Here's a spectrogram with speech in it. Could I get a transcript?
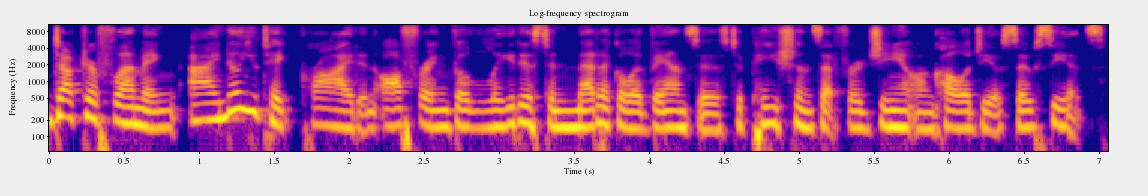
Dr. Fleming, I know you take pride in offering the latest in medical advances to patients at Virginia Oncology Associates.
